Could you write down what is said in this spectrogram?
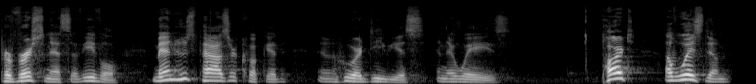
perverseness of evil, men whose paths are crooked and who are devious in their ways. Part of wisdom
